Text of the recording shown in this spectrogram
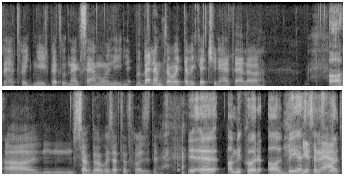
lehet, hogy mi is be tudnánk számolni. Bár nem tudom, hogy te miket csináltál a, a? a szakdolgozatodhoz, de... Ö, amikor a BSC-s volt,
